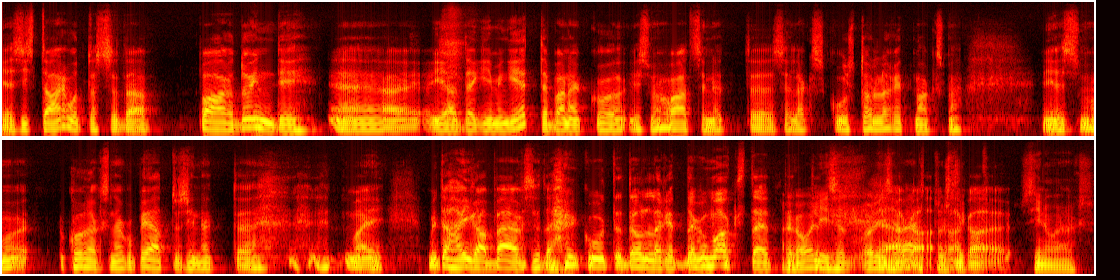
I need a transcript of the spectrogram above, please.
Ja siis ta arvutas seda paar tundi äh, ja tegi mingi ettepaneku ja siis ma vaatasin, et see läks kuus dollarit maksma. Ja siis ma korraks nagu peatusin, et, et ma ei, ma ei taha iga päev seda kuute dollarit nagu maksta, et. aga oli see, oli see väärtuslik aga, sinu jaoks,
